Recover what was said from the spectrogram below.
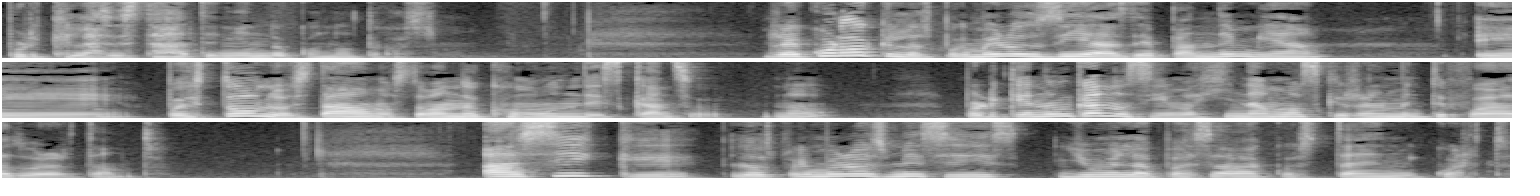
porque las estaba teniendo con otros. Recuerdo que los primeros días de pandemia, eh, pues todos lo estábamos tomando como un descanso, ¿no? porque nunca nos imaginamos que realmente fuera a durar tanto. Así que los primeros meses yo me la pasaba acostada en mi cuarto.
